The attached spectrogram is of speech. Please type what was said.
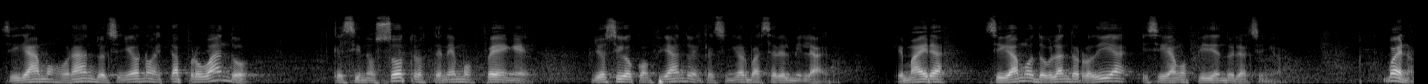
sigamos orando. El Señor nos está probando que si nosotros tenemos fe en Él, yo sigo confiando en que el Señor va a hacer el milagro. Que Mayra sigamos doblando rodillas y sigamos pidiéndole al Señor. Bueno,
